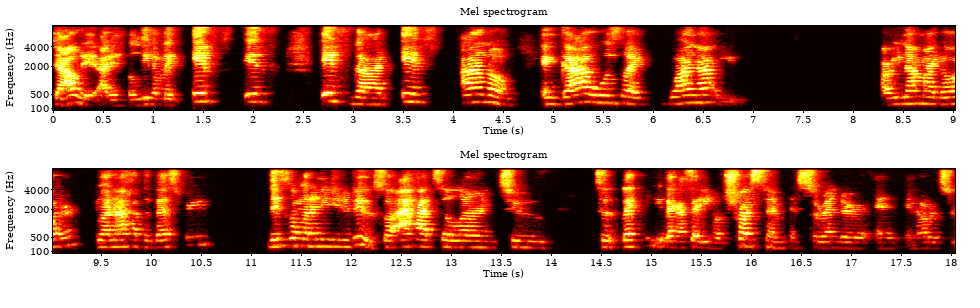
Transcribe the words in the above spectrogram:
doubt it. I didn't believe. I'm like, if if if God, if I don't know. And God was like, why not you? Are you not my daughter? Do I not have the best for you? This is what I'm gonna need you to do. So I had to learn to to like like I said, you know, trust him and surrender and in order to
